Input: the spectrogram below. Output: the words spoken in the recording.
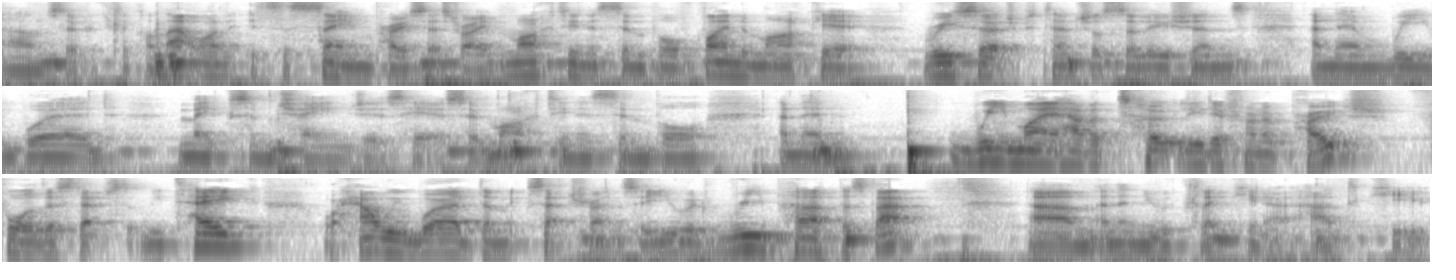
Um, so if we click on that one, it's the same process, right? Marketing is simple. Find a market, research potential solutions, and then we would make some changes here. So marketing is simple, and then we might have a totally different approach for the steps that we take or how we word them, etc. And so you would repurpose that, um, and then you would click, you know, add to queue.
